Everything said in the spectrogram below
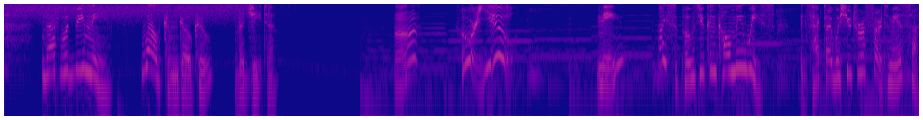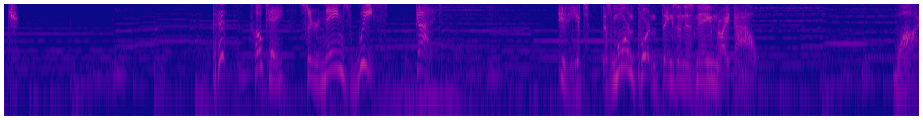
that would be me. Welcome, Goku, Vegeta. Huh? Who are you? Me? I suppose you can call me Whis. In fact, I wish you to refer to me as such. Okay, so your name's Whis. Got it. Idiot, there's more important things in his name right now. Why?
